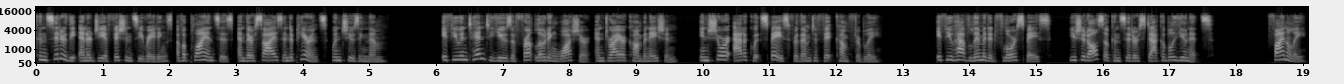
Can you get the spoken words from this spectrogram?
Consider the energy efficiency ratings of appliances and their size and appearance when choosing them. If you intend to use a front loading washer and dryer combination, ensure adequate space for them to fit comfortably. If you have limited floor space, you should also consider stackable units. Finally,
